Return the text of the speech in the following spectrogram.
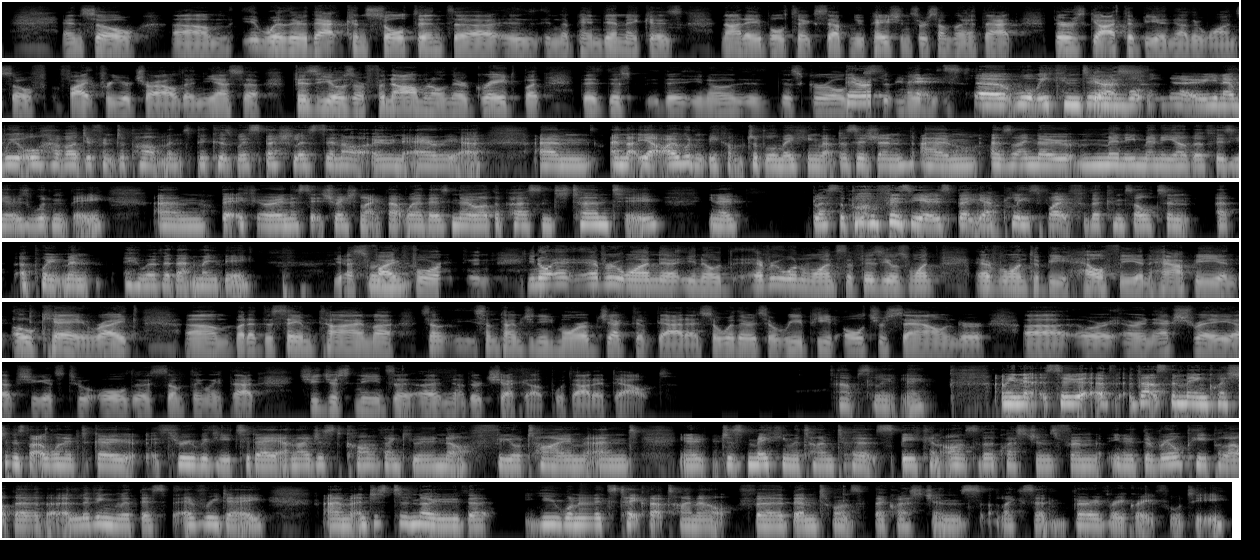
and so um, it, whether that consultant uh, is in the pandemic is not able to accept new patients or something like that, there's got to be another one. So f- fight for your child, and yes, uh, physios are phenomenal and they're great, but this the, you know this girl. There are maybe, to what we can do yes. and what we know. You know, we all have our different departments because we're specialists in our own area um, and that, yeah, I wouldn't be comfortable making that decision, um, as I know many, many other physios wouldn't be. Um, but if you're in a situation like that where there's no other person to turn to, you know, bless the poor physios. But yeah, please fight for the consultant appointment, whoever that may be. Yes, fight for it. And you know, everyone, uh, you know, everyone wants the physios want everyone to be healthy and happy and okay, right? Um, but at the same time, uh, some, sometimes you need more objective data. So whether it's a repeat ultrasound or uh, or, or an X-ray if she gets too old, uh, something like that, she just needs a, another checkup without a doubt. Absolutely. I mean, so uh, that's the main questions that I wanted to go through with you today. And I just can't thank you enough for your time and, you know, just making the time to speak and answer the questions from, you know, the real people out there that are living with this every day. Um, and just to know that you wanted to take that time out for them to answer their questions. Like I said, very, very grateful to you.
